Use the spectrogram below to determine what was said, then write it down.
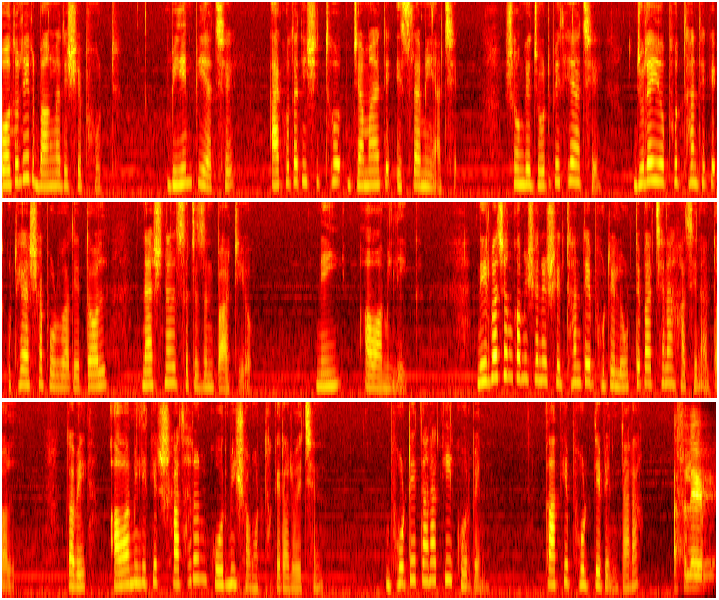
বদলের বাংলাদেশে ভোট। বিএনপি আছে একতা নিষিদ্ধ জামায়াতে ইসলামী আছে। সঙ্গে জোট বেঁধে আছে জুলাই অভ্যুত্থান থেকে উঠে আসা পড়ুয়াদের দল ন্যাশনাল সিটিজেন পার্টিও। নেই আওয়ামী লীগ। নির্বাচন কমিশনের সিদ্ধান্তে ভোটে লড়তে পারছে না হাসিনার দল। তবে আওয়ামী লীগের সাধারণ কর্মী সমর্থকেরা রয়েছেন। ভোটে তারা কী করবেন? কাকে ভোট দেবেন তারা? আসলে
